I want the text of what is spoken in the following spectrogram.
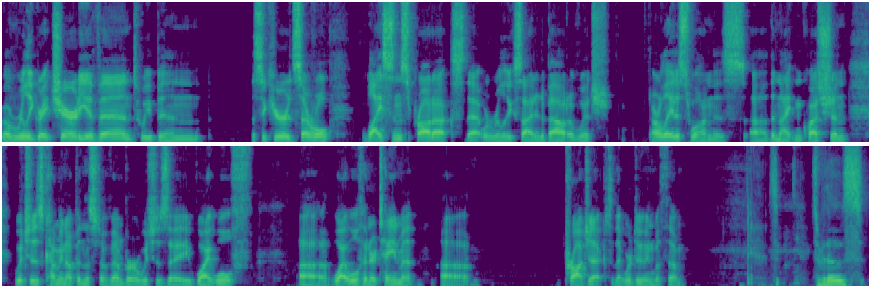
a really great charity event. We've been secured several licensed products that we're really excited about, of which our latest one is uh, the night in question, which is coming up in this November, which is a White Wolf uh, White Wolf Entertainment uh, project that we're doing with them. So, so, for those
